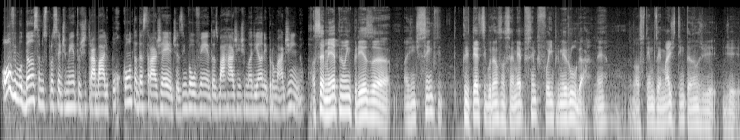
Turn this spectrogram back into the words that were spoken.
houve mudança nos procedimentos de trabalho por conta das tragédias envolvendo as barragens de Mariana e Brumadinho? A CEMEP é uma empresa, a gente sempre, critério de segurança na CEMEP sempre foi em primeiro lugar. Né? Nós temos aí mais de 30 anos de, de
